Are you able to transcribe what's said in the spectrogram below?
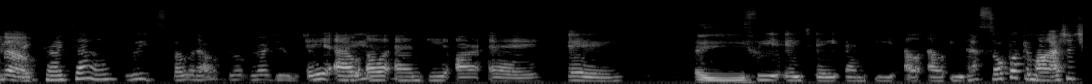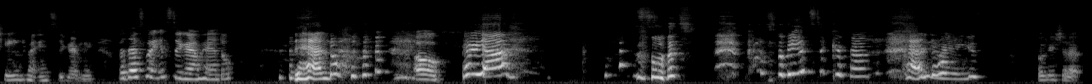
no. XOXO. Wait, spell it out. Do what, what do I do? Just A say L it? O N D R A. A Hey. C H A N E L L E. That's so fucking long. I should change my Instagram name. But that's my Instagram handle. The handle? Oh, Period. what? that's my Instagram Handle? Anyways. Okay, shut up.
